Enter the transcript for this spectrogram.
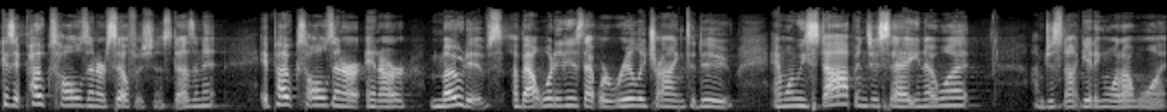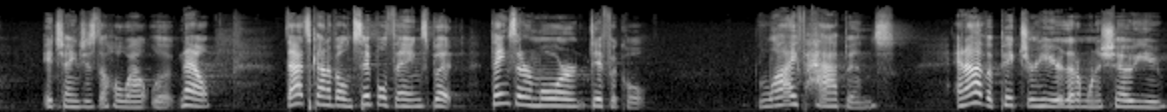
because it pokes holes in our selfishness, doesn't it? It pokes holes in our in our motives about what it is that we're really trying to do. And when we stop and just say, you know what? I'm just not getting what I want. It changes the whole outlook. Now, that's kind of on simple things, but things that are more difficult. Life happens. And I have a picture here that I want to show you.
